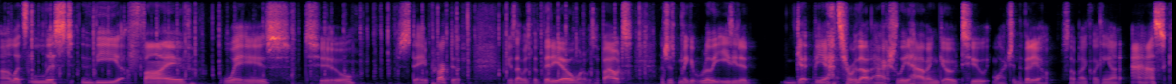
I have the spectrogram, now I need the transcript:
uh, let's list the five ways to stay productive because that was the video, what it was about. Let's just make it really easy to get the answer without actually having go to watching the video. So by clicking on ask,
